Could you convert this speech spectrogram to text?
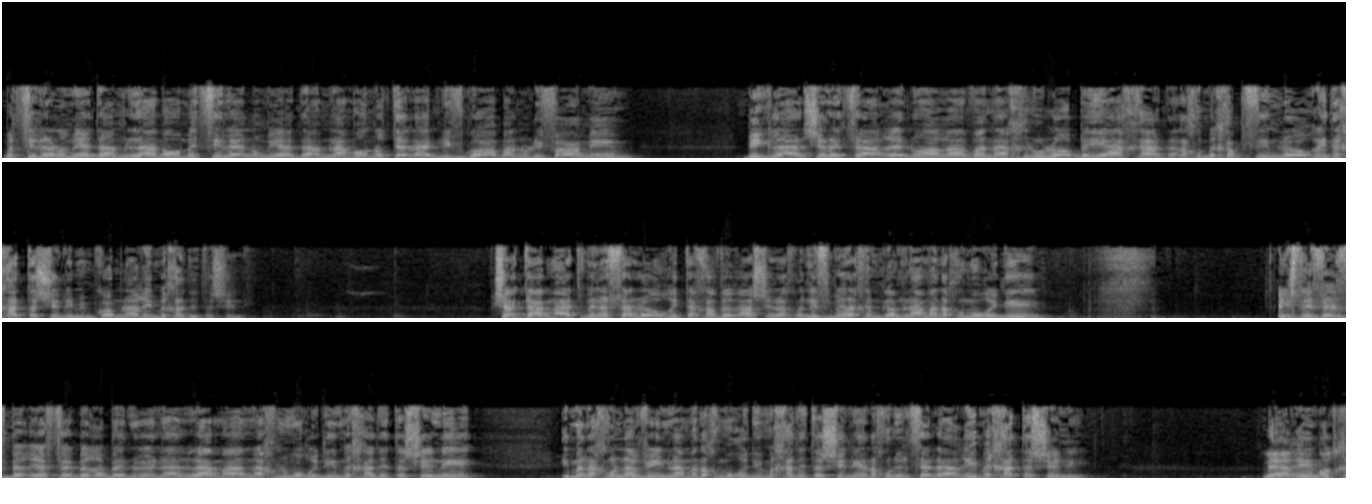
מצילנו מידם. למה הוא מצילנו מידם? למה הוא נותן להם לפגוע בנו לפעמים? בגלל שלצערנו הרב אנחנו לא ביחד, אנחנו מחפשים להוריד אחד את השני במקום להרים אחד את השני. כשאתה, את מנסה להוריד את החברה שלך, ואני אסביר לכם גם למה אנחנו מורידים. יש לזה הסבר יפה ברבנו יונה, למה אנחנו מורידים אחד את השני. אם אנחנו נבין למה אנחנו מורידים אחד את השני, אנחנו נרצה להרים אחד את השני. להרים אותך,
